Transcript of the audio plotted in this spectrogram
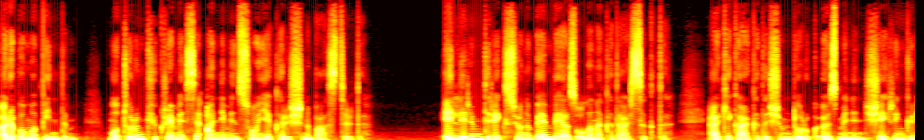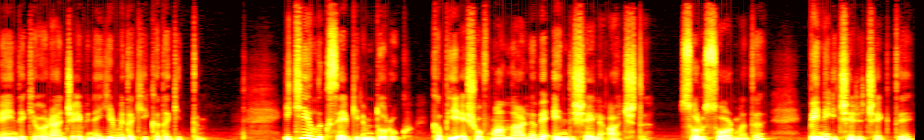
Arabama bindim, motorun kükremesi annemin son yakarışını bastırdı. Ellerim direksiyonu bembeyaz olana kadar sıktı. Erkek arkadaşım Doruk Özmen'in şehrin güneyindeki öğrenci evine 20 dakikada gittim. İki yıllık sevgilim Doruk, kapıyı eşofmanlarla ve endişeyle açtı. Soru sormadı, beni içeri çekti,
